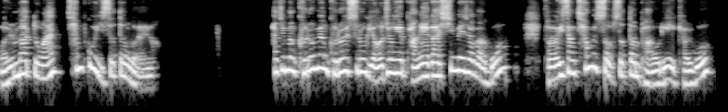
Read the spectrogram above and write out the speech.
얼마 동안 참고 있었던 거예요. 하지만 그러면 그럴수록 여종의 방해가 심해져 가고 더 이상 참을 수 없었던 바울이 결국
